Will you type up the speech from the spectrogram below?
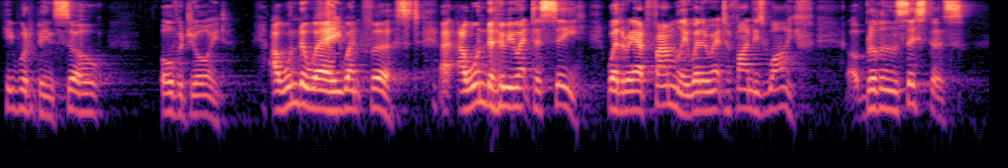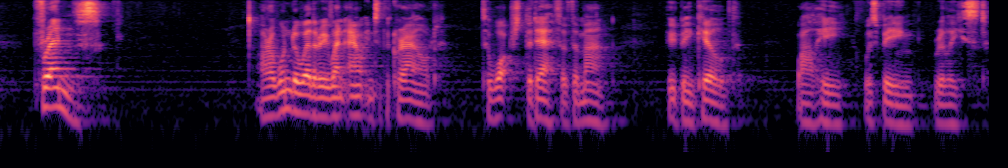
He would have been so overjoyed. I wonder where he went first. I wonder who he went to see, whether he had family, whether he went to find his wife, uh, brothers and sisters, friends. Or I wonder whether he went out into the crowd to watch the death of the man who'd been killed while he was being released.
